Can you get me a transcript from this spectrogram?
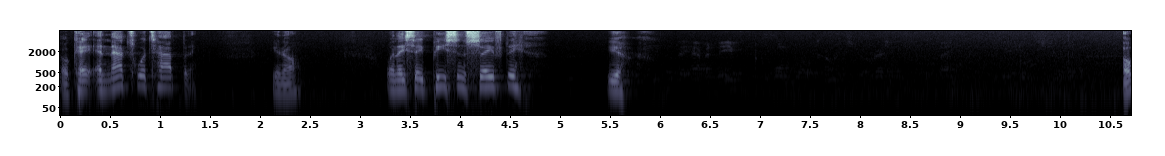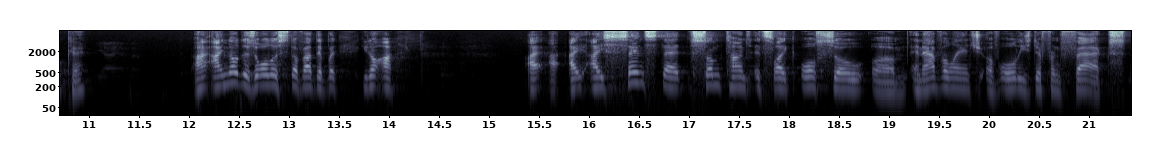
Okay? And that's what's happening. You know? When they say peace and safety, yeah. Okay. I, I know there's all this stuff out there, but you know, I, I, I, I sense that sometimes it's like also um, an avalanche of all these different facts.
